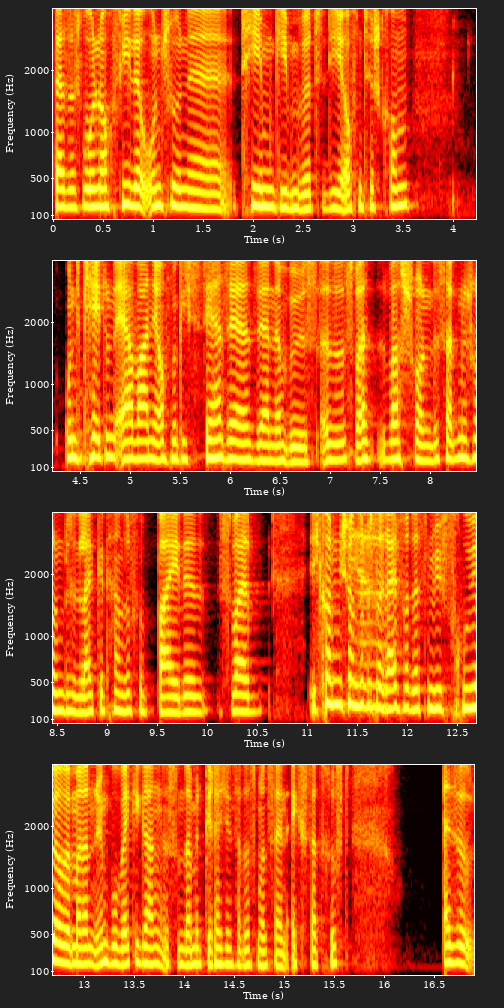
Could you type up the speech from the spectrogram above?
dass es wohl noch viele unschöne Themen geben wird, die auf den Tisch kommen. Und Kate und er waren ja auch wirklich sehr, sehr, sehr nervös. Also das war, war schon, das hat mir schon ein bisschen leid getan, so für beide. Das war, ich konnte mich schon so ein Ja. bisschen reinversetzen wie früher, wenn man dann irgendwo weggegangen ist und damit gerechnet hat, dass man seinen Ex da trifft. Also,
